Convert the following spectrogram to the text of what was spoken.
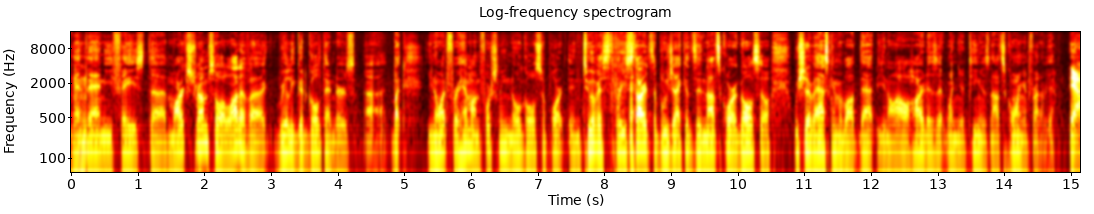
Mm-hmm. and then he faced uh, Markstrom, so a lot of uh, really good goaltenders. Uh, but you know what? For him, unfortunately, no goal support. In two of his three starts, the Blue Jackets did not score a goal, so we should have asked him about that. You know, how hard is it when your team is not scoring in front of you? Yeah.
